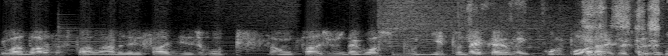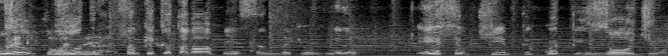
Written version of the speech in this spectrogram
eu adoro essas palavras, ele fala de disrupção, fala de uns negócios bonitos, né, cara? Eu vou incorporar essas coisas Não, e outra, Sabe o que, é que eu tava pensando daqui ouvindo? Esse é o típico episódio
